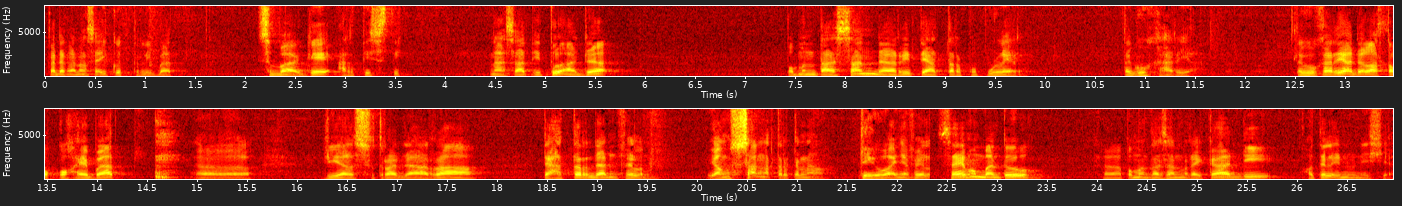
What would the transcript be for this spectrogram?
kadang-kadang saya ikut terlibat sebagai artistik. Nah, saat itu ada pementasan dari teater populer Teguh Karya. Teguh Karya adalah tokoh hebat. uh, dia sutradara teater dan film yang sangat terkenal, dewanya film. Saya membantu uh, pementasan mereka di Hotel Indonesia.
